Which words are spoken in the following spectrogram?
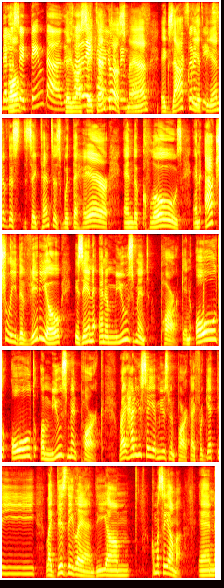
De los of- 70s, de, de las década de los 70s, man. Exactly at the end of the s- 70s with the hair and the clothes. And actually, the video is in an amusement park, an old, old amusement park, right? How do you say amusement park? I forget the, like Disneyland, the, um, ¿cómo se llama? En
